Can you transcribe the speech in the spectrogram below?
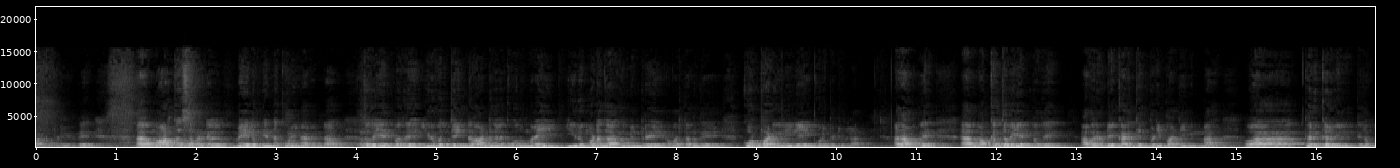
பார்க்கப்படுகிறது. இருக்கிறது. மார்த்தஸ் அவர்கள் மேலும் என்ன கூறினார் என்றால் மக்கள் தொகை என்பது இருபத்தைந்து ஆண்டுகளுக்கு ஒரு முறை இரு மடங்காகும் என்று அவர் தனது கோட்பாடுகளிலே குறிப்பிட்டுள்ளார். அதாவது மக்கள் தொகை என்பது அவருடைய கருத்தின்படி பார்த்தீங்கன்னா பெருக்கல் விகிதத்திலும்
